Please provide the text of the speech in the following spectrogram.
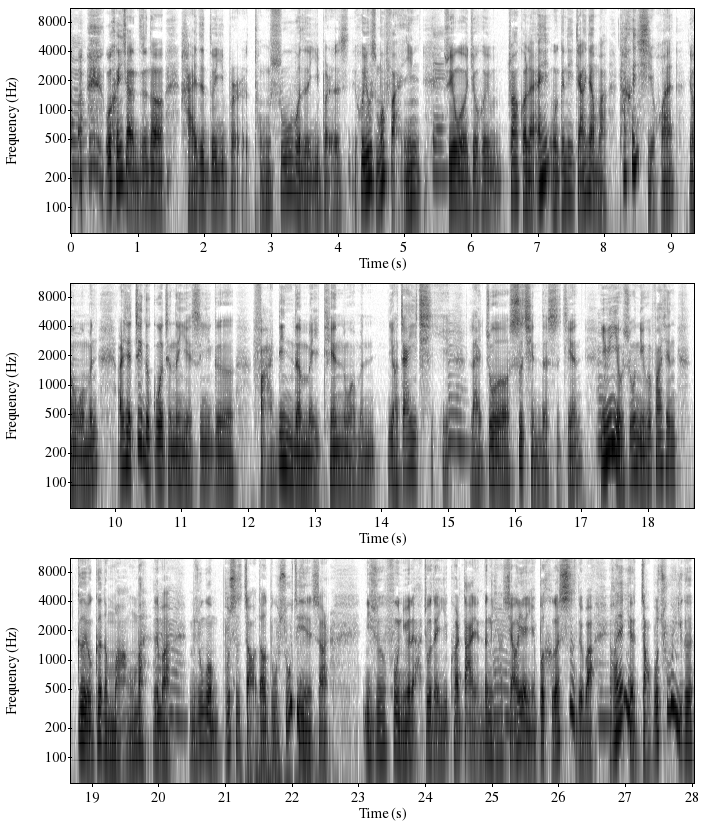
我很想知道孩子对一本童书或者一本会有什么反应，对，所以我就会抓过来，哎，我跟你讲讲吧。他很喜欢，然后我们，而且这个过程呢，也是一个法定的每天我们要在一起来做事情的时间，因为有时候你会发现各有各的忙吧，对吧？如果不是找到读书这件事儿。你说父女俩坐在一块大眼瞪小小眼也不合适，对吧？好像也找不出一个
